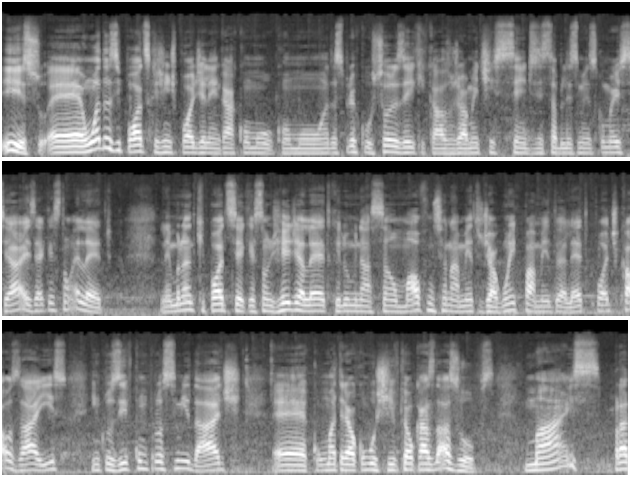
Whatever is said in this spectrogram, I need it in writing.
Isso, é uma das hipóteses que a gente pode elencar como, como uma das precursoras aí que causam geralmente incêndios em estabelecimentos comerciais é a questão elétrica. Lembrando que pode ser a questão de rede elétrica, iluminação, mau funcionamento de algum equipamento elétrico pode causar isso, inclusive com proximidade é, com material combustível, que é o caso das roupas. Mas, para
